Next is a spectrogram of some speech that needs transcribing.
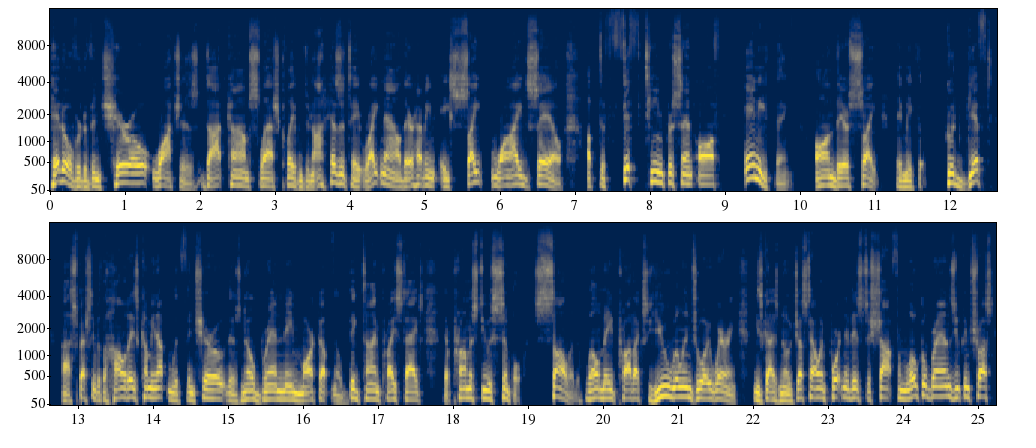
head over to vincerowatches.com slash Klavan. Do not hesitate. Right now, they're having a site-wide sale up to 15% off anything on their site. They make the good gift, uh, especially with the holidays coming up. And with Vincero, there's no brand name markup, no big time price tags. Their promise to you is simple, solid, well made products you will enjoy wearing. These guys know just how important it is to shop from local brands you can trust.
